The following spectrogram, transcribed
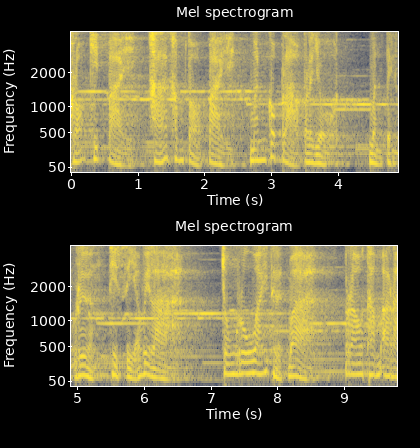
เพราะคิดไปหาคำตอบไป มันก็เปล่าประโยชน์ มันเป็นเรื่องที่เสียเวลา จงรู้ไว้เถิดว่า เราทำอะไร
